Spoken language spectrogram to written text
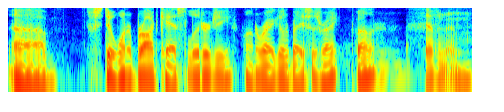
Um, still want to broadcast liturgy on a regular basis, right, Father? Definitely.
